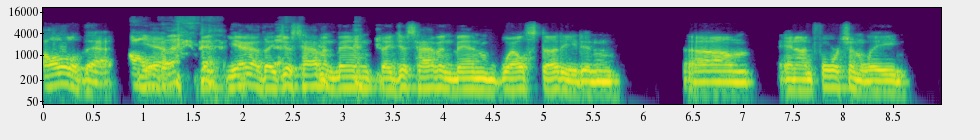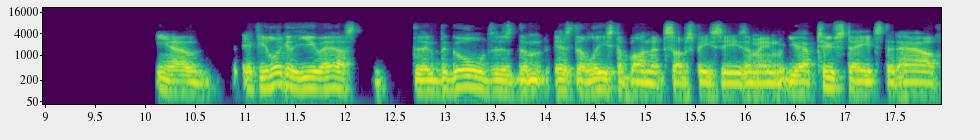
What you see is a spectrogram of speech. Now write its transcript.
All of that. All yeah. of that. yeah, they just haven't been. They just haven't been well studied, and um, and unfortunately, you know, if you look at the U.S., the the Goulds is the is the least abundant subspecies. I mean, you have two states that have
